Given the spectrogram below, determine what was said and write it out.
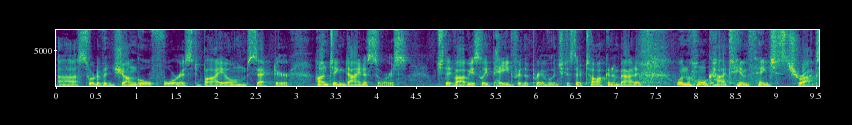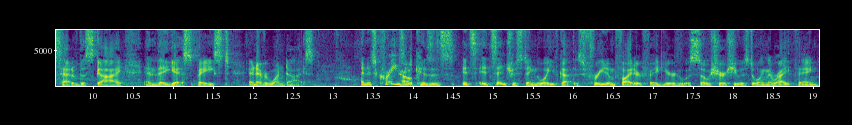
uh, sort of a jungle forest biome sector hunting dinosaurs. Which they've obviously paid for the privilege because they're talking about it when the whole goddamn thing just drops out of the sky and they get spaced and everyone dies. And it's crazy because it's it's it's interesting the way you've got this freedom fighter figure who was so sure she was doing the right thing,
